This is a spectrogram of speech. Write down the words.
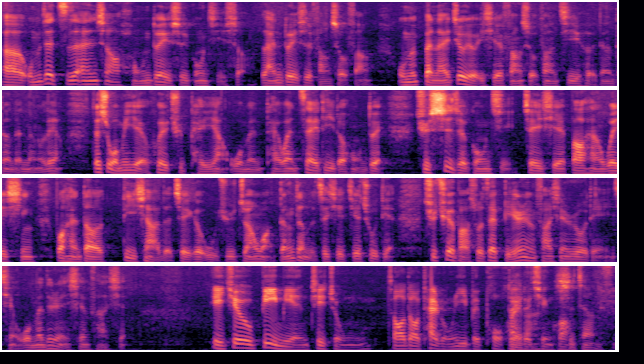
呃我们在资安上，红队是攻击手，蓝队是防守方。我们本来就有一些防守方集合等等的能量，但是我们也会去培养我们台湾在地的红队，去试着攻击这些包含卫星、包含到地下的这个五 G 专网等等的这些接触点，去确保说在别人发现弱点以前，我们的人先发现。也就避免这种遭到太容易被破坏的情况。是这样子。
